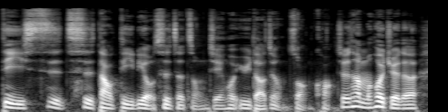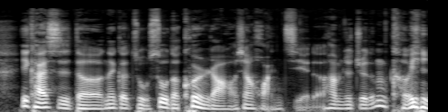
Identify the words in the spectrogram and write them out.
第四次到第六次这中间会遇到这种状况，就是他们会觉得一开始的那个主诉的困扰好像缓解了，他们就觉得嗯可以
